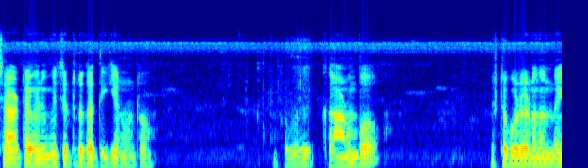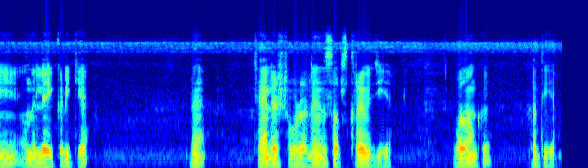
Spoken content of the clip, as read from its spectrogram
ചാട്ട ഒരുമിച്ചിട്ടിട്ട് കത്തിക്കുകയാണ് കേട്ടോ. അപ്പോൾ ഇത് കാണുമ്പോൾ ഇഷ്ടപ്പെടുകയാണെന്നുണ്ടെങ്കിൽ ഒന്ന് ലൈക്ക് അടിക്കുക. പിന്നെ ചാനൽ ഇഷ്ടപ്പെടുകയാണെങ്കിൽ സബ്സ്ക്രൈബ് ചെയ്യുക. അപ്പോൾ നമുക്ക് കത്തിക്കാം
